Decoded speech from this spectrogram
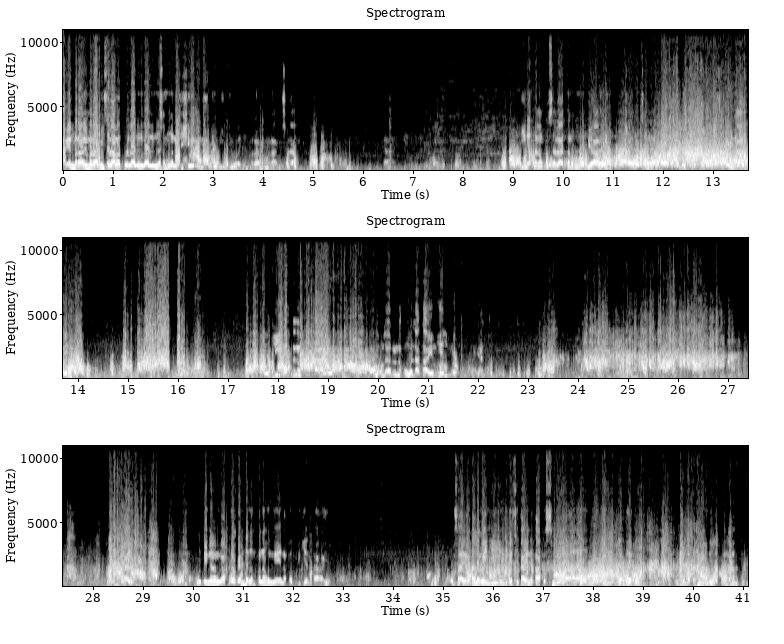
Ayan, maraming maraming salamat po lalong lalo na sa mga nag-share ng ating video. Ayan, maraming maraming salamat. Ayan. Ingat na lang po sa lahat ng bumabiyahe. Shoutout sa mga nakakasalot na nakakasakay natin. Ingat na lang po tayo. Lalong lalo na kung wala tayong helmet. Ayan. Ay, buti na lang napakaganda ng panahon ngayon na pagbigyan tayo. Sayang talaga, hindi hindi kasi tayo natapos mga laban. Medyo matahimik nila pa natin.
